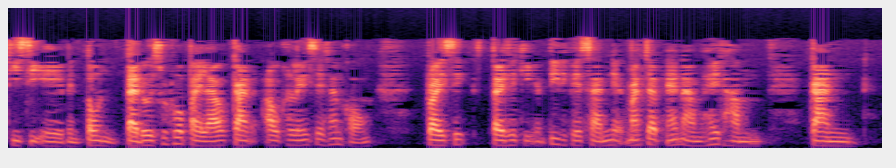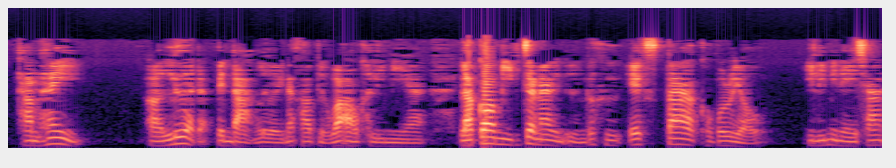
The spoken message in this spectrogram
TCA เป็นต้น แต่โดยทั่วไปแล้วการ alkalization ของ tricyclic antidepressant เนี่ยมักจะแนะนำให้ทำการทำให้เลือดเป็นด่างเลยนะครับ หรือว่า alkalemia แล้วก็มีพิจารณาอื่นๆ ก็คือ extracorporeal elimination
